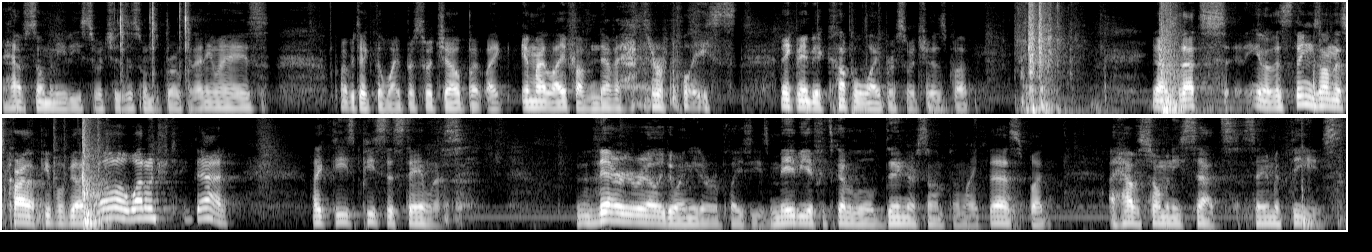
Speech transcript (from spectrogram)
I have so many of these switches. This one's broken anyways. Probably take the wiper switch out, but like in my life, I've never had to replace. I think maybe a couple wiper switches, but you know, so that's you know, there's things on this car that people be like, oh, why don't you take that? Like these pieces stainless. Very rarely do I need to replace these. Maybe if it's got a little ding or something like this, but I have so many sets. Same with these.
